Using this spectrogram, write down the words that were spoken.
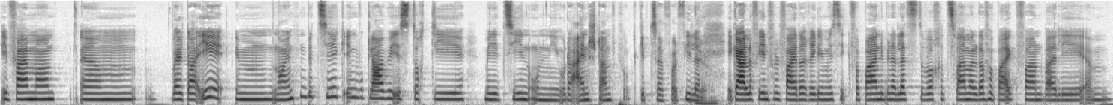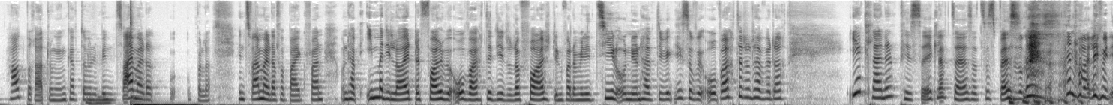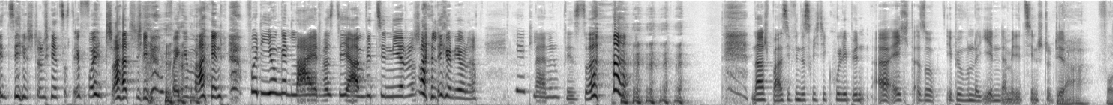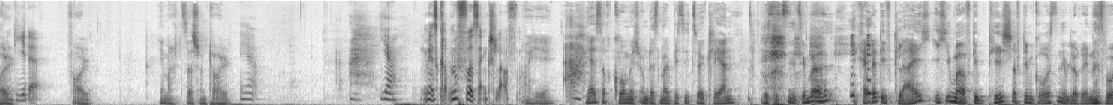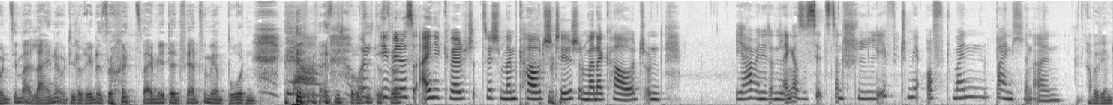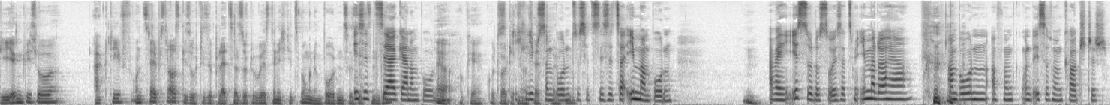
ich war immer, ähm, weil da eh im neunten Bezirk irgendwo, glaube ich, ist doch die Medizin-Uni oder ein Standpunkt, gibt es ja voll viele. Ja. Egal, auf jeden Fall fahre ich da regelmäßig vorbei. Und ich bin ja letzte Woche zweimal da vorbeigefahren, weil ich ähm, Hautberatungen gehabt habe. Und ich bin zweimal da, uppala, bin zweimal da vorbeigefahren und habe immer die Leute voll beobachtet, die da davor stehen vor der Medizin-Uni und habe die wirklich so beobachtet und habe gedacht, Ihr kleinen Pisser, ihr glaubt, der ist jetzt was Besseres. Nur weil ihr Medizin studiert, ist ihr voll chargy, voll gemein, voll die jungen Leid, was die ambitioniert wahrscheinlich. Und ihr habt gedacht, ihr kleinen Pisser. Na, Spaß, ich finde das richtig cool. Ich bin äh, echt, also ich bewundere jeden, der Medizin studiert. Ja, voll, Und jede. voll. Ihr macht das schon toll. Ja. Ja, mir ist gerade mein Fuß eingeschlafen. Oh je. Ah. Ja, ist auch komisch, um das mal ein bisschen zu erklären. Wir sitzen jetzt immer relativ gleich. Ich immer auf dem Tisch, auf dem großen, im Lorenas Wohnzimmer alleine und die Lorena so zwei Meter entfernt von mir am Boden. Ja. Ich weiß nicht, warum Und das ich so... bin so eingequetscht zwischen meinem Couchtisch und meiner Couch. Und ja, wenn ihr dann länger so sitzt, dann schläft mir oft mein Beinchen ein. Aber wir haben die irgendwie so aktiv uns selbst ausgesucht, diese Plätze. Also du wirst ja nicht gezwungen, am Boden zu Ich sitzen. sitze gell? sehr gern am Boden. Ja, okay, gut, wollte ich, ich liebe es, am Boden zu sitzen. Ich sitze auch immer am Boden. Hm. Aber wenn ich esse oder so, ich setze mich immer daher am Boden auf meinem, und esse auf meinem Couchtisch.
